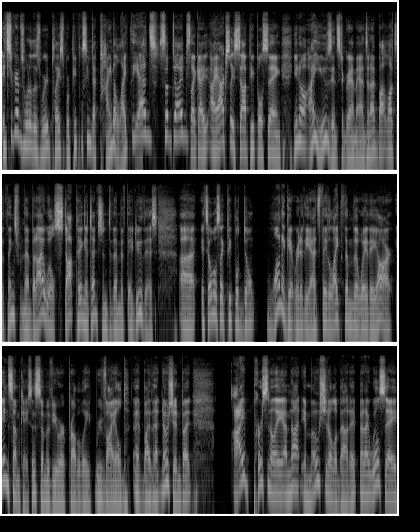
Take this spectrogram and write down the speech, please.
Instagram's one of those weird places where people seem to kind of like the ads sometimes. Like I, I actually saw people saying, you know, I use Instagram ads and I've bought lots of things from them, but I will stop paying attention to them if they do this. Uh, it's almost like people don't want to get rid of the ads. They like them the way they are. In some cases, some of you are probably reviled uh, by that notion, but I personally am not emotional about it, but I will say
